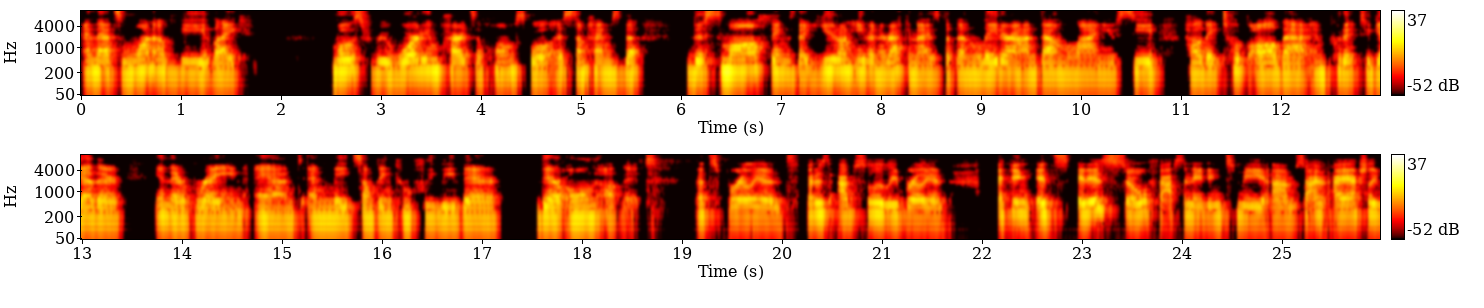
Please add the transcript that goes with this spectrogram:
And that's one of the like most rewarding parts of homeschool is sometimes the the small things that you don't even recognize but then later on down the line you see how they took all that and put it together in their brain and and made something completely their their own of it. That's brilliant. That is absolutely brilliant I think it's it is so fascinating to me. Um, so I, I, actually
